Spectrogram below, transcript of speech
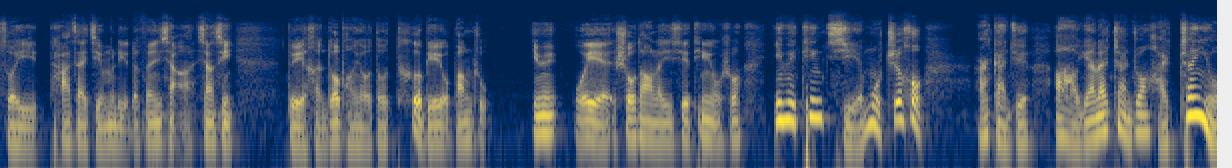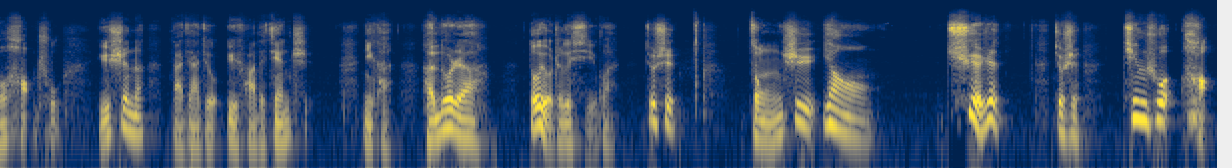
所以他在节目里的分享啊，相信对很多朋友都特别有帮助。因为我也收到了一些听友说，因为听节目之后而感觉啊，原来站桩还真有好处。于是呢，大家就愈发的坚持。你看，很多人啊都有这个习惯，就是总是要确认，就是听说好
